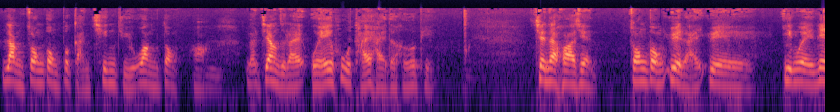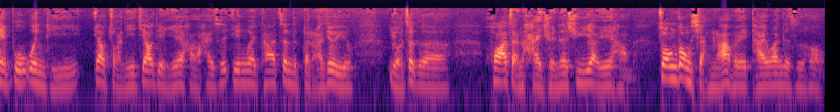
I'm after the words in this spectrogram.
让中共不敢轻举妄动啊，那这样子来维护台海的和平。现在发现中共越来越因为内部问题要转移焦点也好，还是因为他真的本来就有有这个发展海权的需要也好，中共想拿回台湾的时候。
